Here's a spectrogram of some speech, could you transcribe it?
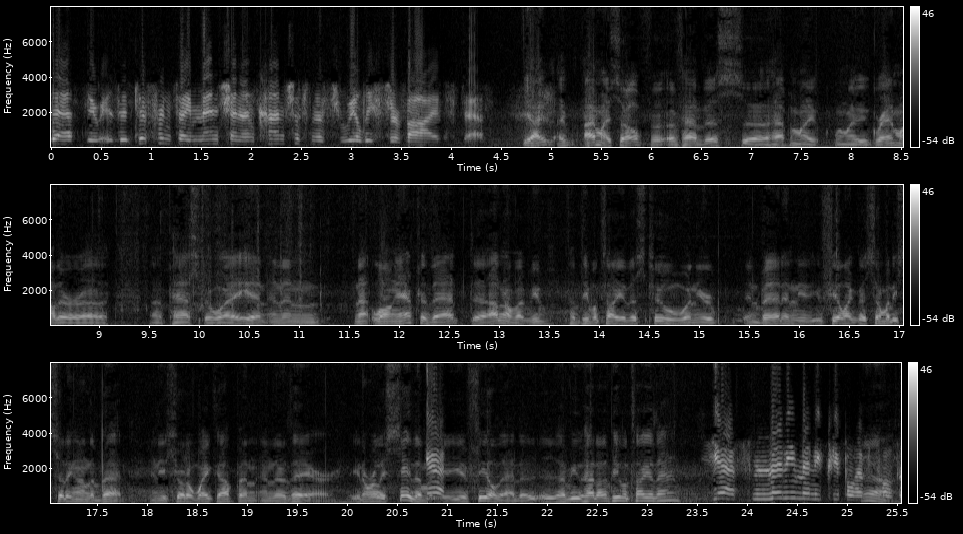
death. There is a different dimension, and consciousness really survives death. Yeah, I, I, I, myself have had this uh, happen. My when my grandmother uh, uh, passed away, and, and then not long after that, uh, I don't know if you've had people tell you this too. When you're in bed and you, you, feel like there's somebody sitting on the bed, and you sort of wake up and, and they're there. You don't really see them, but you, you feel that. Uh, have you had other people tell you that? Yes, many many people have yeah. told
